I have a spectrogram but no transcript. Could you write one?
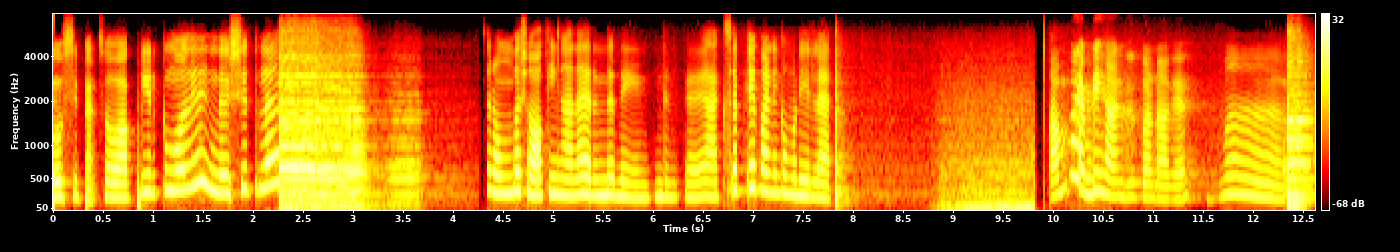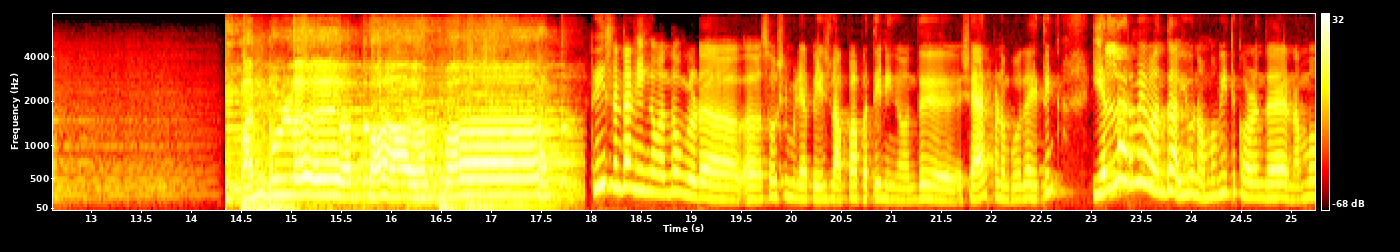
யோசிப்பேன். ஸோ அப்படி இருக்கும்போது இந்த விஷயத்துல ரொம்ப ஷாக்கிங்காக தான் இருந்தது எங்களுக்கு. அக்செப்டே பண்ணிக்க முடியல. அம்மா எப்படி ஹேண்டில் பண்ணாங்க? அம்மா அன்புள்ள அப்பா அப்பா. ரீசெண்டாக நீங்கள் வந்து உங்களோட சோஷியல் மீடியா பேஜில் அப்பா பற்றி நீங்கள் வந்து ஷேர் பண்ணும்போது ஐ திங்க் எல்லாருமே வந்து ஐயோ நம்ம வீட்டு குழந்தை நம்ம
